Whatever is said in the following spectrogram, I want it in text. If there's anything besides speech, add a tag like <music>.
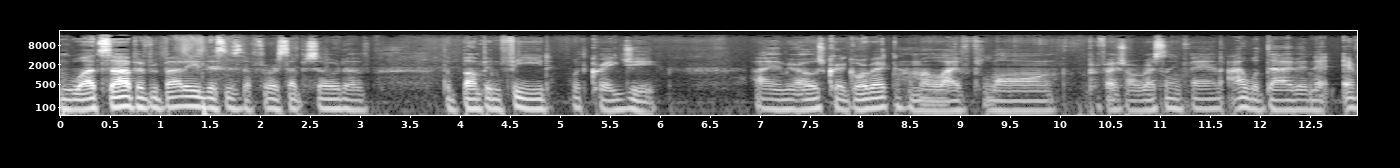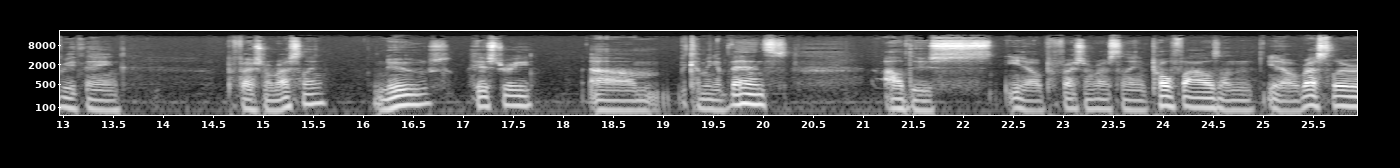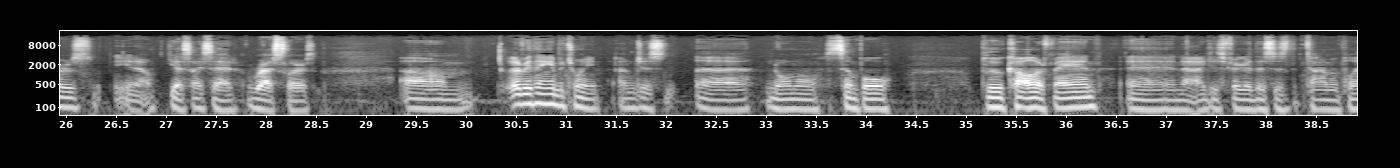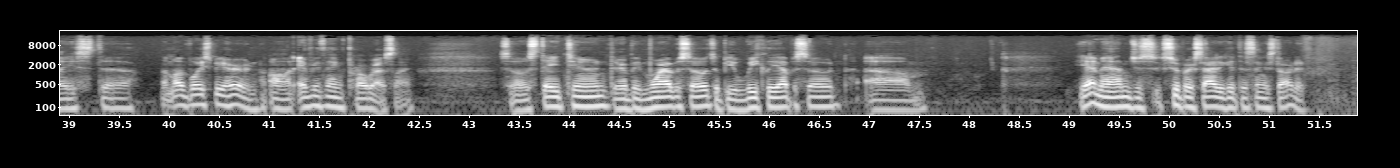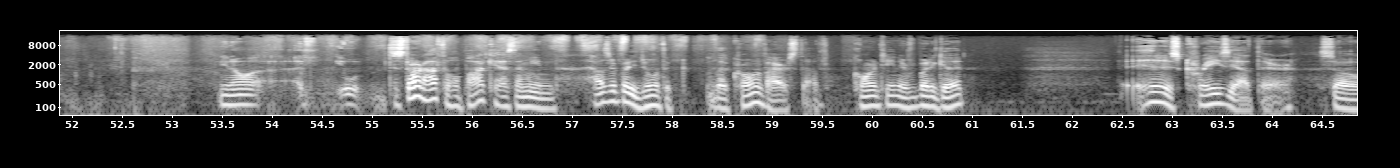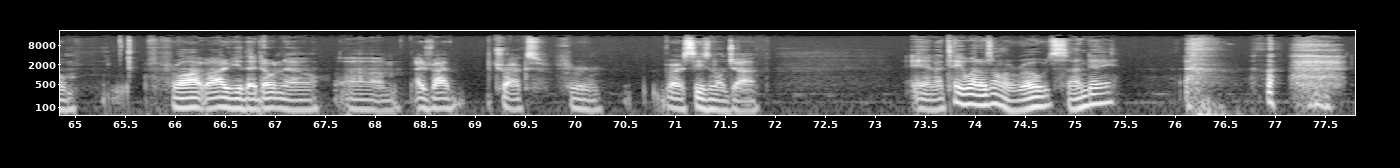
What's up, everybody? This is the first episode of the Bump and Feed with Craig G. I am your host, Craig Gorbeck. I'm a lifelong professional wrestling fan. I will dive into everything professional wrestling, news, history, um, becoming events. I'll do, you know, professional wrestling profiles on, you know, wrestlers. You know, yes, I said wrestlers um, everything in between. I'm just a normal, simple, blue collar fan, and I just figured this is the time and place to let my voice be heard on everything pro wrestling. So stay tuned. There'll be more episodes. It'll be a weekly episode. Um, yeah, man, I'm just super excited to get this thing started. You know, to start off the whole podcast, I mean, how's everybody doing with the the coronavirus stuff. Quarantine, everybody good? It is crazy out there. So, for a lot, a lot of you that don't know, um, I drive trucks for, for a seasonal job. And I tell you what, I was on the road Sunday. <laughs>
